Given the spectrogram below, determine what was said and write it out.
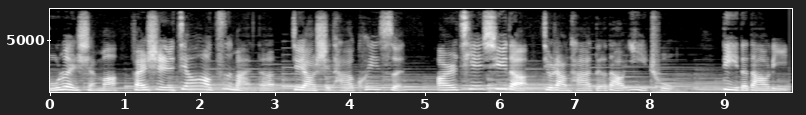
不论什么，凡是骄傲自满的，就要使他亏损。”而谦虚的，就让他得到益处。地的道理，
